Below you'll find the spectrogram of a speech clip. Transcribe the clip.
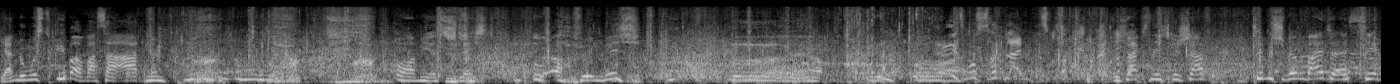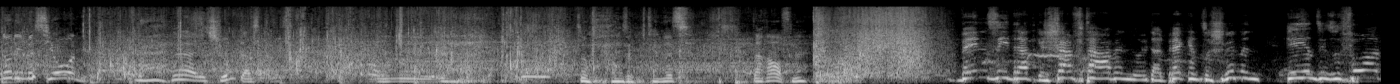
Jan, du musst über Wasser atmen. Oh, mir ist schlecht. Ja, für mich. Jetzt muss drin bleiben. Ich hab's nicht geschafft. Tim, schwimm weiter. Es zählt nur die Mission. Ja, jetzt schwimmt das. So, also dann jetzt darauf, ne? Wenn Sie das geschafft haben, durch das Becken zu schwimmen, gehen Sie sofort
